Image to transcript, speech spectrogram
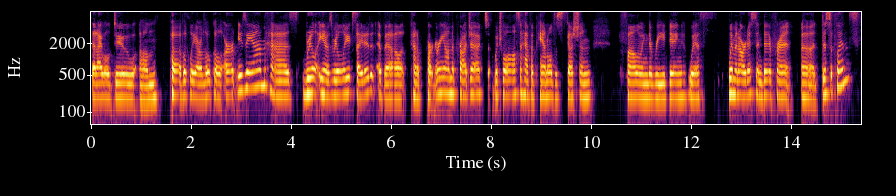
that I will do um, publicly. Our local art museum has real, you know, is really excited about kind of partnering on the project, which will also have a panel discussion following the reading with women artists in different uh, disciplines.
